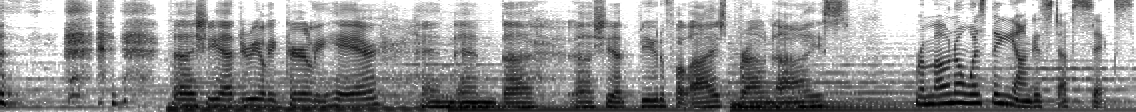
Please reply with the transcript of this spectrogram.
uh, she had really curly hair, and and uh, uh, she had beautiful eyes, brown eyes. Ramona was the youngest of six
